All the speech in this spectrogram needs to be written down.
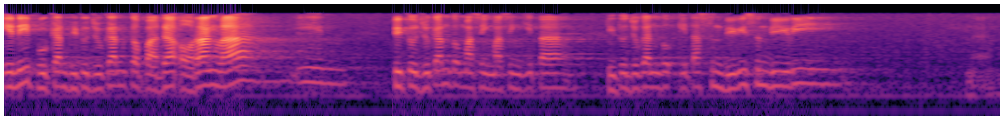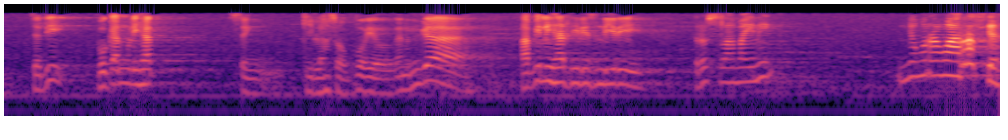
ini bukan ditujukan kepada orang lain ditujukan untuk masing-masing kita ditujukan untuk kita sendiri-sendiri. Nah, jadi bukan melihat sing gila sopo yo kan enggak. Tapi lihat diri sendiri. Terus selama ini nyong waras ya?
